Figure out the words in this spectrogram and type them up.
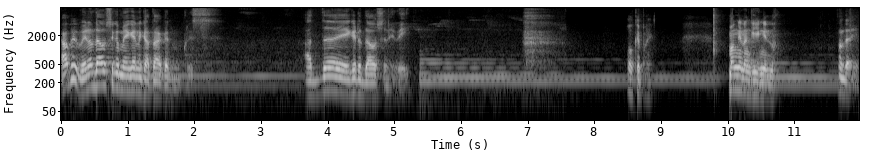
අපි වෙන දවසක මේ ගැන කතා කරමු ක්‍රිස් අද ඒකට දවස නෙවෙයි. ඕකේ පයි මං එනම් ගිහින් එන්න හොඳයි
